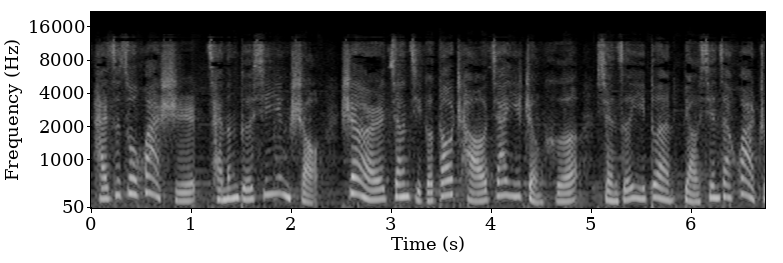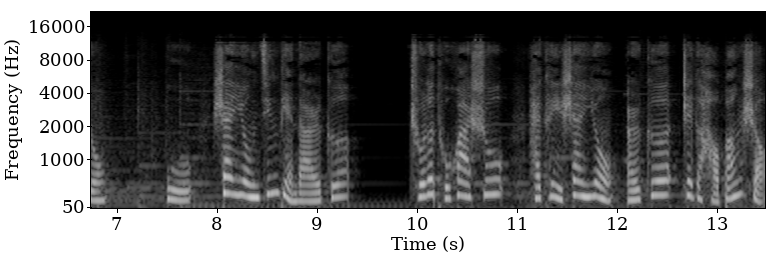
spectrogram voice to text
孩子作画时才能得心应手。甚而将几个高潮加以整合，选择一段表现在画中。五、善用经典的儿歌，除了图画书，还可以善用儿歌这个好帮手。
